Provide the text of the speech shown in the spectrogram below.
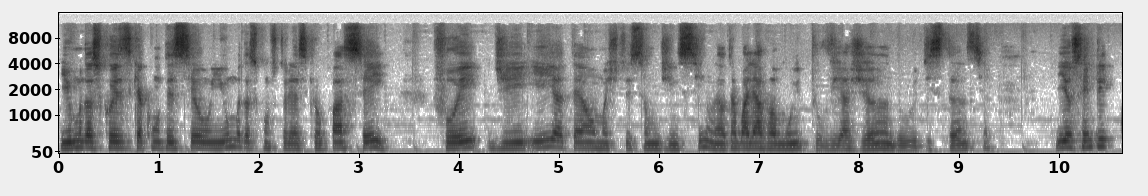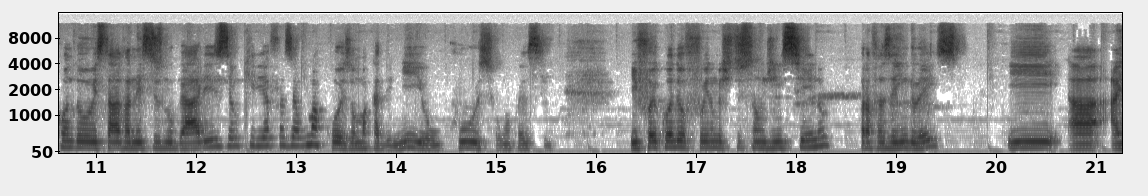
E uma das coisas que aconteceu em uma das consultorias que eu passei foi de ir até uma instituição de ensino. Né? Eu trabalhava muito viajando, distância. E eu sempre, quando estava nesses lugares, eu queria fazer alguma coisa, uma academia, um curso, alguma coisa assim. E foi quando eu fui numa instituição de ensino para fazer inglês e a, a,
